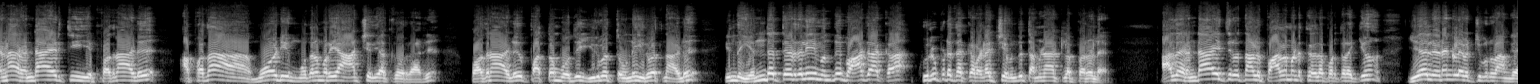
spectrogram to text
ஏன்னா ரெண்டாயிரத்தி பதினாலு அப்போ தான் மோடி முதல் முறையாக ஆட்சி அதிகாரத்துக்கு வர்றாரு. பதினாலு பத்தொம்போது இருபத்தொன்னு இருபத்தி நாலு இந்த எந்த தேர்தலையும் வந்து பாஜக குறிப்பிடத்தக்க வளர்ச்சியை வந்து தமிழ்நாட்டில் பெறலை. அதில் ரெண்டாயிரத்தி இருபத்தி நாலு பாராளுமன்ற தேர்தலை பொறுத்த வரைக்கும் ஏழு இடங்களை வெற்றி பெறுவாங்க.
